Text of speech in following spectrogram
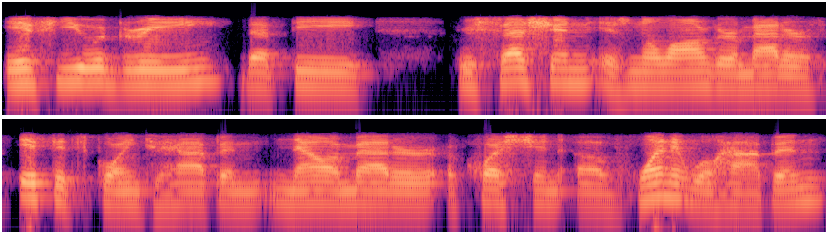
If you agree that the recession is no longer a matter of if it's going to happen, now a matter, a question of when it will happen,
